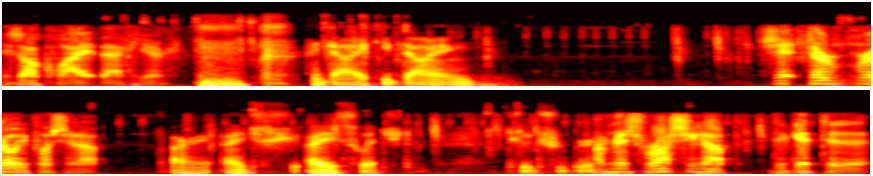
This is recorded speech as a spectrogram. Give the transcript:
It's all quiet back here. I die. I keep dying. Shit, they're really pushing up. Alright, I, I switched a trooper. I'm just rushing up to get to the...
